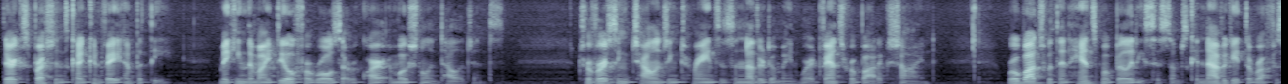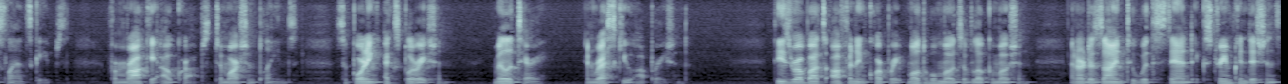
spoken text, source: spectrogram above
Their expressions can convey empathy, making them ideal for roles that require emotional intelligence. Traversing challenging terrains is another domain where advanced robotics shine. Robots with enhanced mobility systems can navigate the roughest landscapes, from rocky outcrops to Martian plains, supporting exploration, military, and rescue operations. These robots often incorporate multiple modes of locomotion and are designed to withstand extreme conditions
